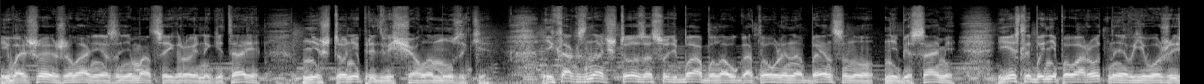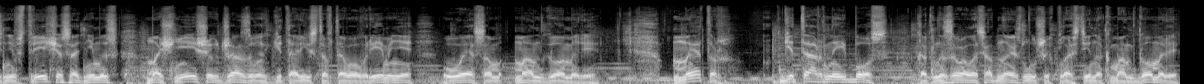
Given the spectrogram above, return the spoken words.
и большое желание заниматься игрой на гитаре, ничто не предвещало музыки. И как знать, что за судьба была уготовлена Бенсону небесами, если бы не поворотная в его жизни встреча с одним из мощнейших джазовых гитаристов того времени Уэсом Монтгомери. Мэтр, Гитарный босс, как называлась одна из лучших пластинок Монтгомери,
